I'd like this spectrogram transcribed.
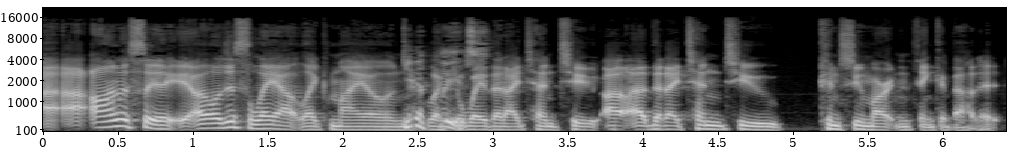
I, honestly, I'll just lay out like my own, Yeah, like the way that I tend to uh, that I tend to consume art and think about it.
